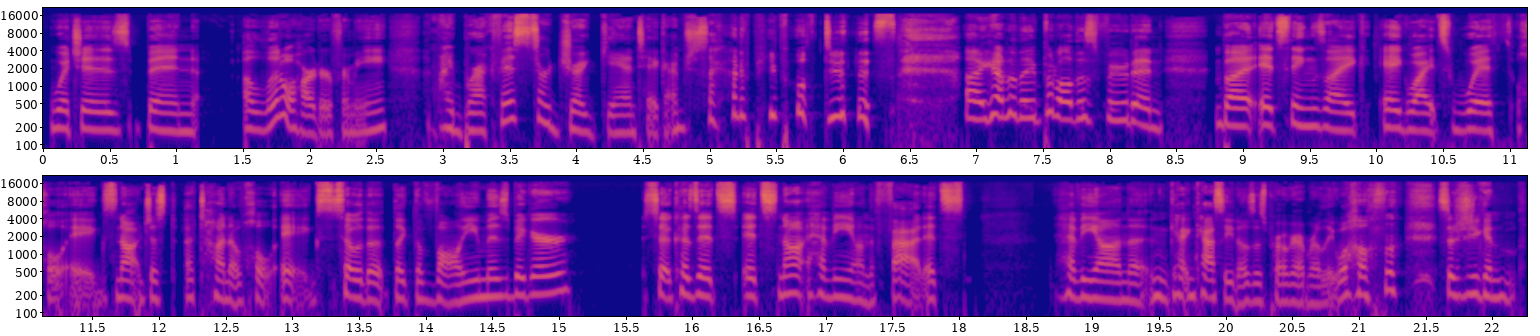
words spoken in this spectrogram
which has been a little harder for me. My breakfasts are gigantic. I'm just like, how do people do this? Like, how do they put all this food in? But it's things like egg whites with whole eggs, not just a ton of whole eggs. So the like the volume is bigger. So because it's it's not heavy on the fat, it's heavy on the. And Cassie knows this program really well, so she can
